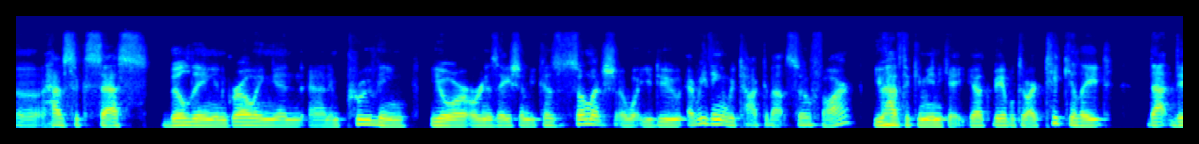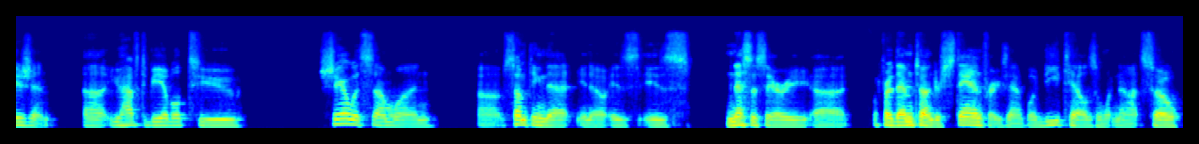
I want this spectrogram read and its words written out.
uh, have success building and growing and, and improving your organization because so much of what you do everything we talked about so far you have to communicate. You have to be able to articulate that vision. Uh, you have to be able to share with someone uh, something that you know is is necessary uh, for them to understand, for example, details and whatnot. So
